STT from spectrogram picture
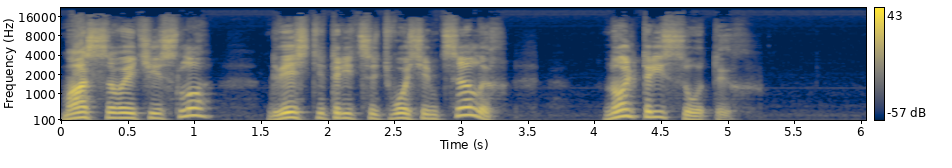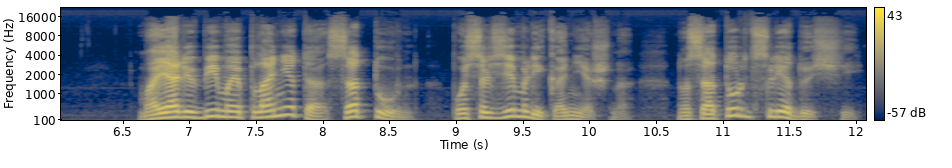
Массовое число 238,03. Моя любимая планета – Сатурн – После Земли, конечно. Но Сатурн следующий.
